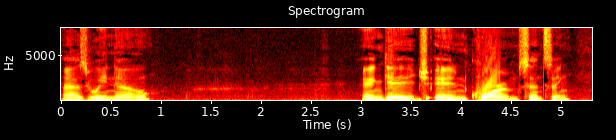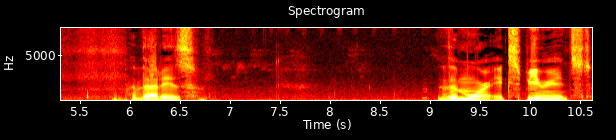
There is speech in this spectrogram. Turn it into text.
as we know, engage in quorum sensing. That is, the more experienced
